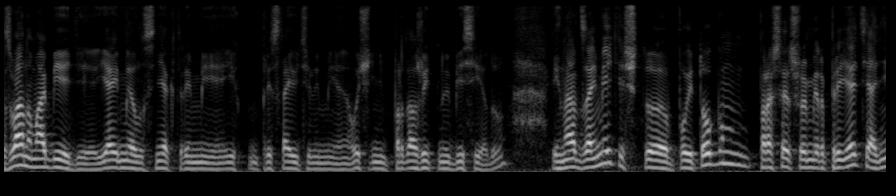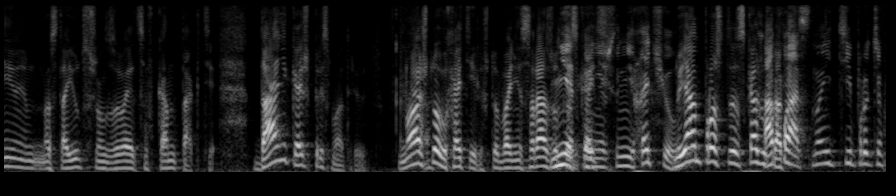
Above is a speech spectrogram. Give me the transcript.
званом обеде я имел с некоторыми их представителями очень продолжительную беседу. И надо заметить, что по итогам прошедшего мероприятия они остаются, что называется, в контакте. Да, они, конечно, присматриваются. Ну а что вы хотели, чтобы они сразу... Нет, сказать, конечно, не хочу. Ну я вам просто скажу... Опасно как... идти против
